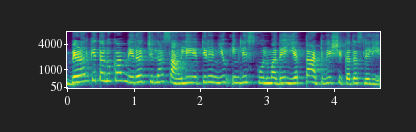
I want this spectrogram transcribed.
बेळंकी तालुका मिरज जिल्हा सांगली येथील न्यू इंग्लिश स्कूलमध्ये इयत्ता आठवी शिकत असलेली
